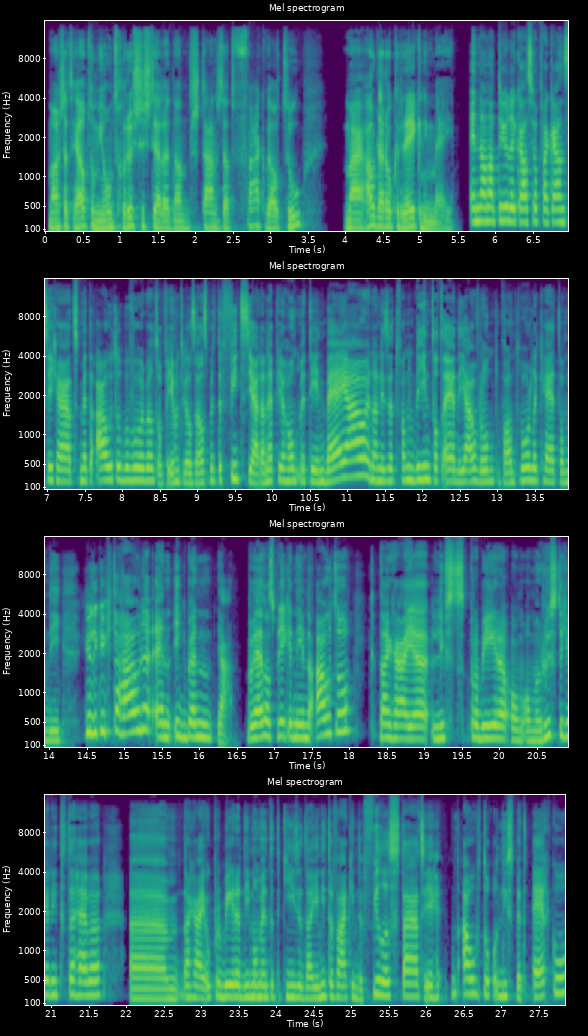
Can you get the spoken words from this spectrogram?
Maar als dat helpt om je hond gerust te stellen, dan staan ze dat vaak wel toe. Maar hou daar ook rekening mee. En dan natuurlijk als je op vakantie gaat met de auto bijvoorbeeld, of eventueel zelfs met de fiets, ja, dan heb je hond meteen bij jou. En dan is het van begin tot einde jouw verantwoordelijkheid om die gelukkig te houden. En ik ben, ja, bij wijze van spreken, neem de auto. Dan ga je liefst proberen om, om een rustige rit te hebben. Um, dan ga je ook proberen die momenten te kiezen dat je niet te vaak in de file staat. Je, een auto liefst met airco.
